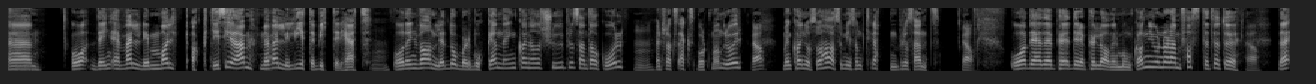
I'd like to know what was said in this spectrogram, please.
Eh, og den er veldig maltaktig, sier de, med veldig lite bitterhet. Og den vanlige dobbeltbukken den kan ha 7% alkohol, en slags eksport, med andre ord, Ja. men kan også ha så mye som 13 Ja. Og det de paulanermunkene gjorde når de fastet, vet du Ja. Det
